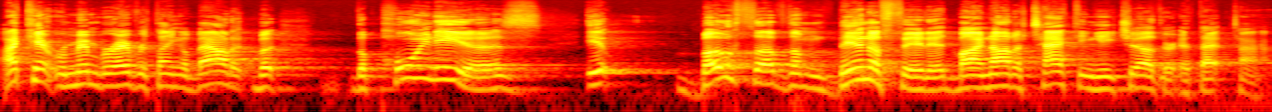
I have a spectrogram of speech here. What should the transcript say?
I can't remember everything about it, but the point is, it, both of them benefited by not attacking each other at that time.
